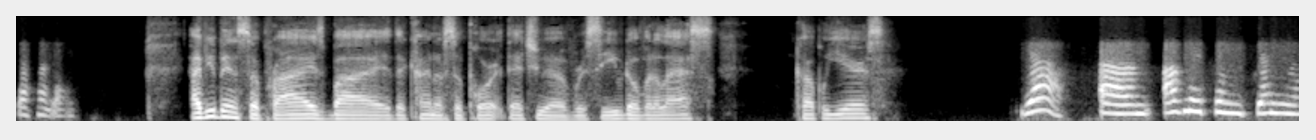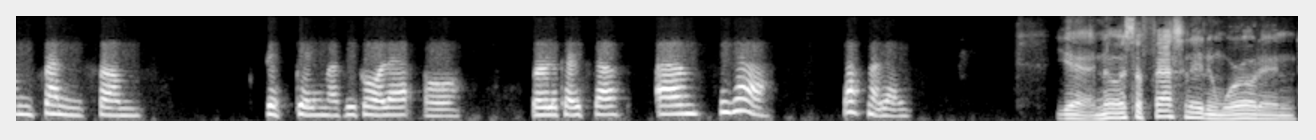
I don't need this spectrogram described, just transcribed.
definitely. Have you been surprised by the kind of support that you have received over the last couple years? Yeah, um, I've made some genuine friends from this game, as we call it, or roller coaster. Um, so yeah, definitely. Yeah, no, it's a fascinating world, and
